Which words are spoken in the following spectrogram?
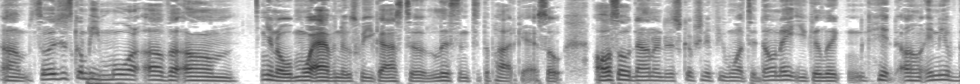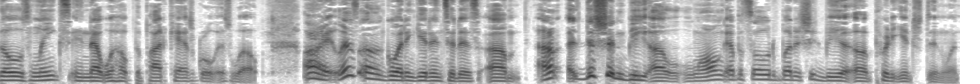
um, so it's just gonna be more of a um you know more avenues for you guys to listen to the podcast. So also down in the description if you want to donate you can link, hit uh, any of those links and that will help the podcast grow as well. All right let's uh, go ahead and get into this. Um this shouldn't be a long episode but it should be a, a, pretty interesting one.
